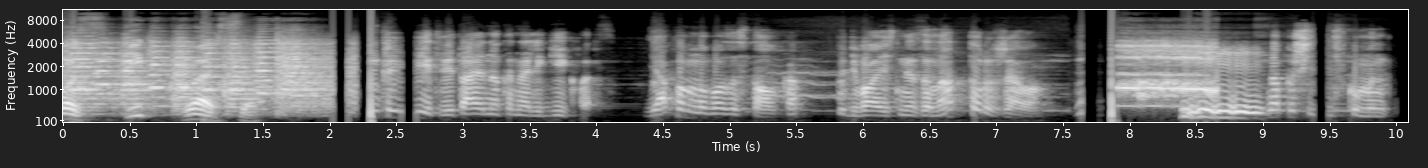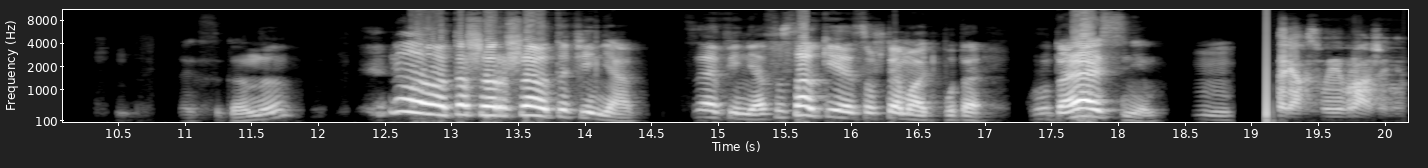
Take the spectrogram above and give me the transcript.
Ось, версія. Всім Привіт, вітаю на каналі Geekverse. Як вам нова заставка? Сподіваюсь, не занадто рожева? Напишіть в коментарях. Так, секунду. Ну, то що рушево, то фігня. Це фігня. Составки завжди мають бути крутесні. М. свої враження.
